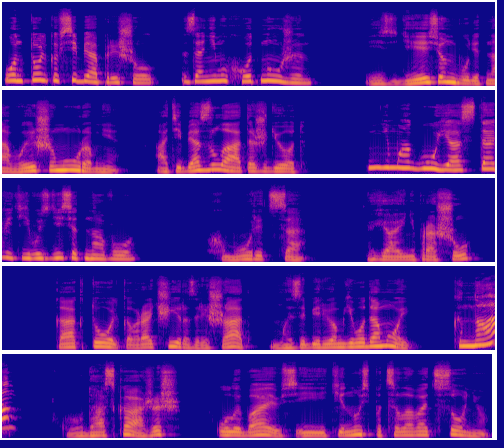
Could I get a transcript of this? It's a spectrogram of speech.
Он только в себя пришел. За ним уход нужен. И здесь он будет на высшем уровне, а тебя Злата ждет. Не могу я оставить его здесь одного. Хмурится. Я и не прошу. Как только врачи разрешат, мы заберем его домой. К нам? Куда скажешь. Улыбаюсь и тянусь поцеловать Соню.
